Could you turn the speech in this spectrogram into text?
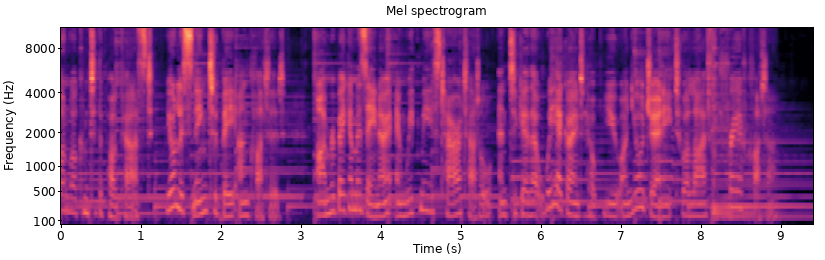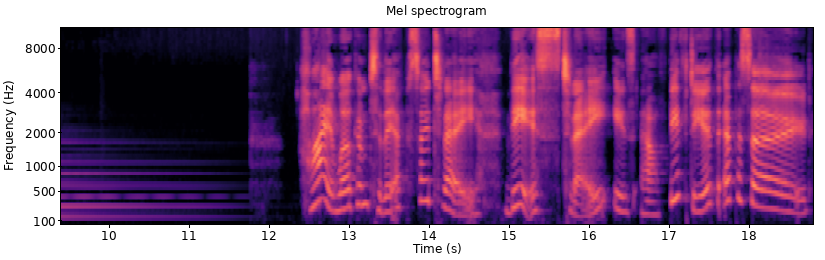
and welcome to the podcast. You're listening to Be Uncluttered. I'm Rebecca Mazzino and with me is Tara Tuttle, and together we are going to help you on your journey to a life free of clutter. Hi, and welcome to the episode today. This today is our 50th episode.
